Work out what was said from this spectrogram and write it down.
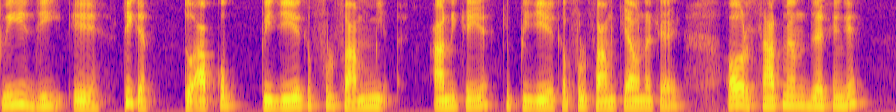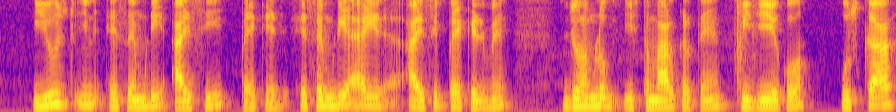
PGA ठीक है तो आपको पीजीए का फुल फॉर्म आनी चाहिए कि पीजीए का फुल फॉर्म क्या होना चाहिए। और साथ में हम देखेंगे use in S M D I C package. S M D I I C package में जो हम लोग इस्तेमाल करते हैं पी जी ए को, उसका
